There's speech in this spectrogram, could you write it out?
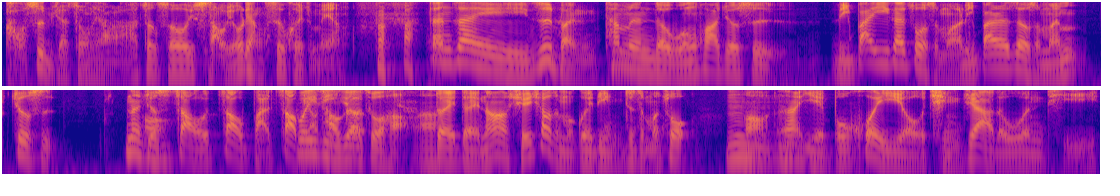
考试比较重要了啊，这个时候少游两次会怎么样？但在日本，他们的文化就是礼拜一该做什么，礼拜二做什么，就是那就是照照把照规定要做好啊，对对，然后学校怎么规定你就怎么做。哦，那也不会有请假的问题，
